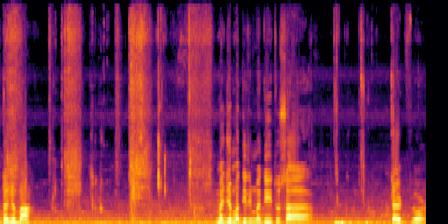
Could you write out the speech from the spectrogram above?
Kita nyo ba? Medyo madilim na dito sa third floor.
